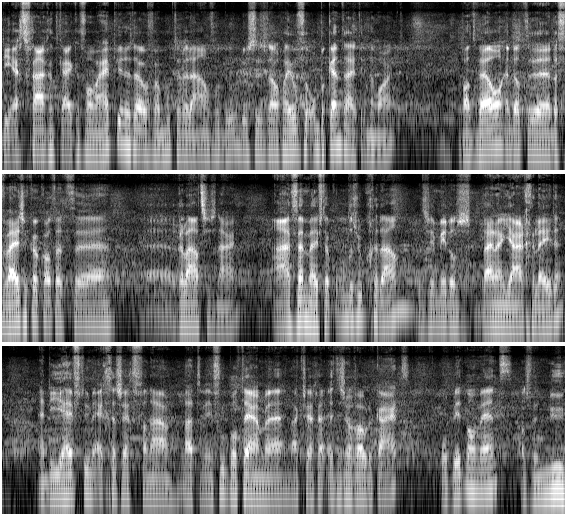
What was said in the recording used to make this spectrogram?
Die echt vragend kijken van waar heb je het over, moeten we daar aan voldoen? Dus er is nog heel veel onbekendheid in de markt. Wat wel, en dat, eh daar verwijs ik ook altijd eh, eh, relaties naar. AFM heeft ook onderzoek gedaan, dat is inmiddels bijna een jaar geleden. En die heeft toen echt gezegd van nou, laten we in voetbaltermen, laat ik zeggen, het is een rode kaart. Op dit moment, als we nu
